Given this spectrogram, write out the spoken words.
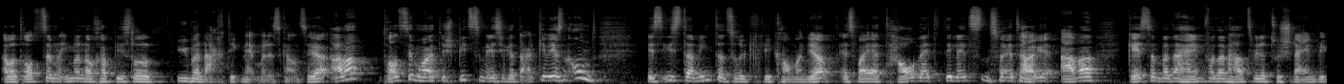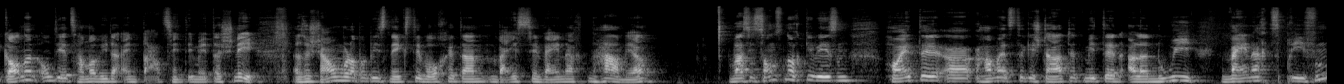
aber trotzdem immer noch ein bisschen übernachtig nennt man das Ganze. Ja. Aber trotzdem heute spitzenmäßiger Tag gewesen und es ist der Winter zurückgekommen. Ja, es war ja Tauwetter die letzten zwei Tage, aber gestern bei der Heimfahrt dann hat es wieder zu schneien begonnen und jetzt haben wir wieder ein paar Zentimeter Schnee. Also schauen wir mal, ob wir bis nächste Woche dann weiße Weihnachten haben. Ja. Was ist sonst noch gewesen? Heute äh, haben wir jetzt da gestartet mit den Alanui Weihnachtsbriefen.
